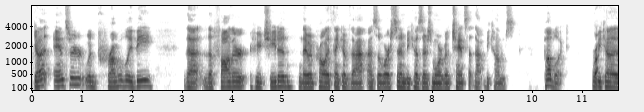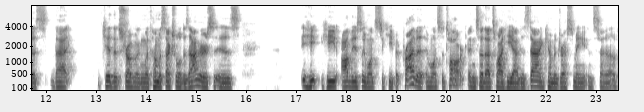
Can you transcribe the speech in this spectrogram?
gut answer would probably be that the father who cheated, they would probably think of that as the worst sin because there's more of a chance that that becomes public. Right. Because that kid that's struggling with homosexual desires is he he obviously wants to keep it private and wants to talk and so that's why he had his dad come address me instead of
